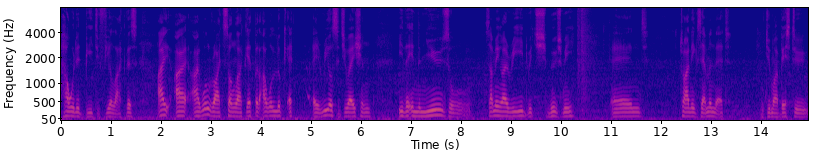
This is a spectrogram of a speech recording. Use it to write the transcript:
how would it be to feel like this. I, I, I will write song like that, but I will look at a real situation, either in the news or something I read which moves me, and try and examine that and do my best to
